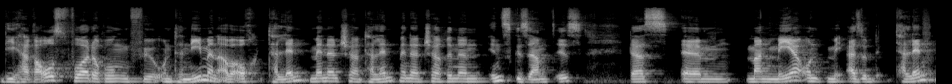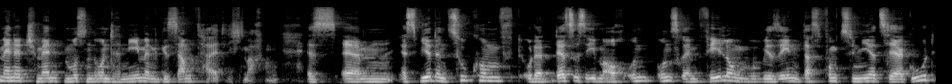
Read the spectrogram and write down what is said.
die Herausforderung für Unternehmen, aber auch Talentmanager, Talentmanagerinnen insgesamt ist, dass ähm, man mehr und mehr, also Talentmanagement muss ein Unternehmen gesamtheitlich machen. Es, ähm, es wird in Zukunft, oder das ist eben auch un, unsere Empfehlung, wo wir sehen, das funktioniert sehr gut.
